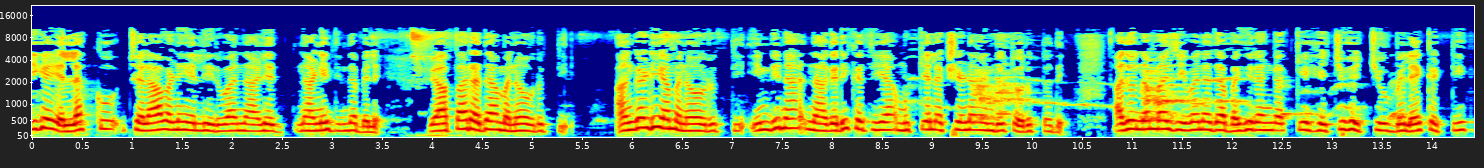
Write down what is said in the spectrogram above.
ಈಗ ಎಲ್ಲಕ್ಕೂ ಚಲಾವಣೆಯಲ್ಲಿರುವ ನಾಣ್ಯ, ನಾಣ್ಯದಿಂದ ಬೆಲೆ, ವ್ಯಾಪಾರದ ಮನೋವೃತ್ತಿ ಅಂಗಡಿಯ ಮನೋವೃತ್ತಿ ಇಂದಿನ ನಾಗರಿಕತೆಯ ಮುಖ್ಯ ಲಕ್ಷಣವೆಂದು ತೋರುತ್ತದೆ. ಅದು ನಮ್ಮ ಜೀವನದ ಬಹಿರಂಗಕ್ಕೆ ಹೆಚ್ಚು ಹೆಚ್ಚು ಬೆಲೆ ಕಟ್ಟಿ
